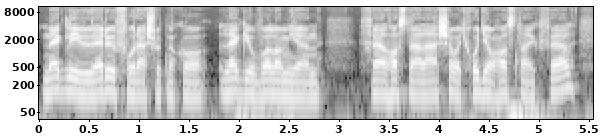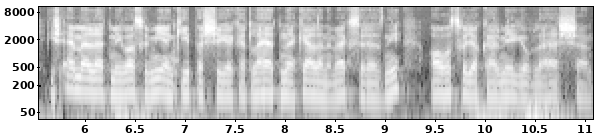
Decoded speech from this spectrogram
meglévő erőforrásoknak a legjobb valamilyen felhasználása, vagy hogyan használjuk fel, és emellett még az, hogy milyen képességeket lehetne, kellene megszerezni, ahhoz, hogy akár még jobb lehessen.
